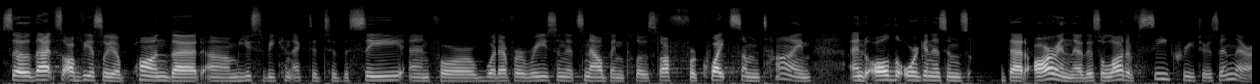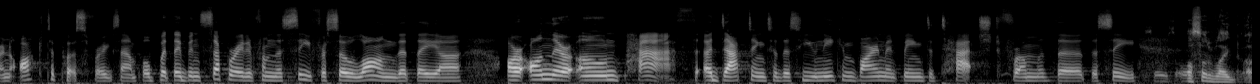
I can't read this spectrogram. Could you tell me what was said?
So that's obviously a pond that um, used to be connected to the sea, and for whatever reason, it's now been closed off for quite some time. And all the organisms that are in there. There's a lot of sea creatures in there, an octopus, for example, but they've been separated from the sea for so long that they uh, are on their own path, adapting to this unique environment, being detached from the, the sea. So it's all sort of like, uh,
